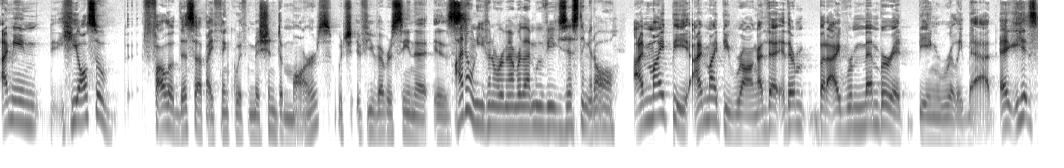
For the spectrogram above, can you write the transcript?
I mean, he also followed this up, I think, with Mission to Mars, which, if you've ever seen it, is I don't even remember that movie existing at all. I might be I might be wrong. I, there, there- but I remember it being really bad. Uh, His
